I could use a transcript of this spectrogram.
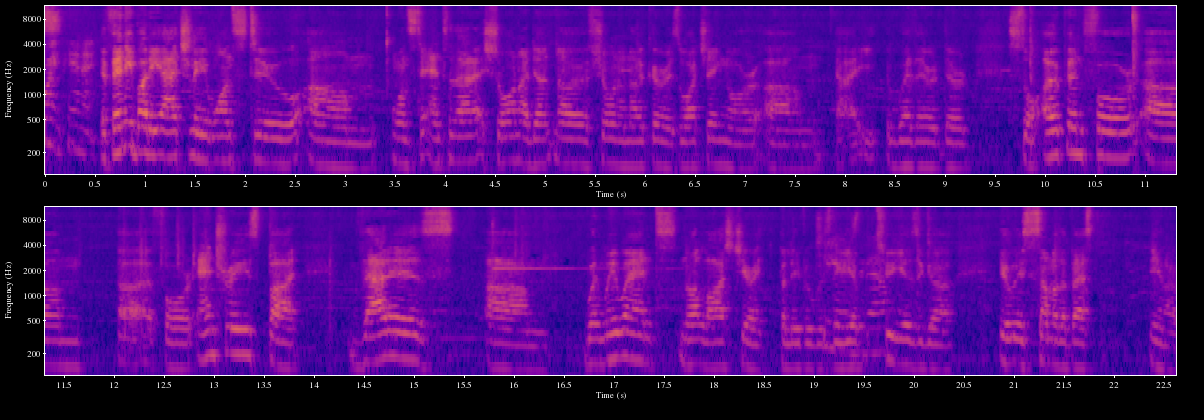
or Point Panic. If anybody actually wants to um, wants to enter that, Sean, I don't know if Sean Anoka is watching or um, I, whether they're still open for um, uh, for entries, but that is um, when we went not last year, I believe it was Two the years year ago. two years ago. It was some of the best, you know,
